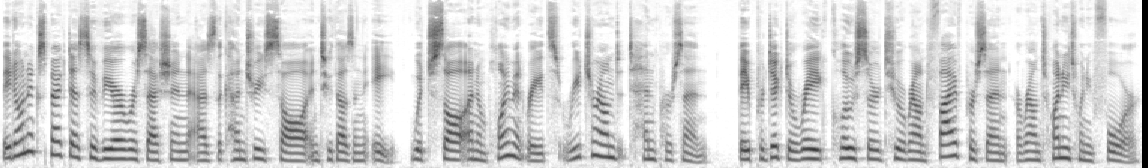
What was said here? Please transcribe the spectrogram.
they don't expect as severe a recession as the country saw in 2008, which saw unemployment rates reach around 10%. They predict a rate closer to around 5% around 2024.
